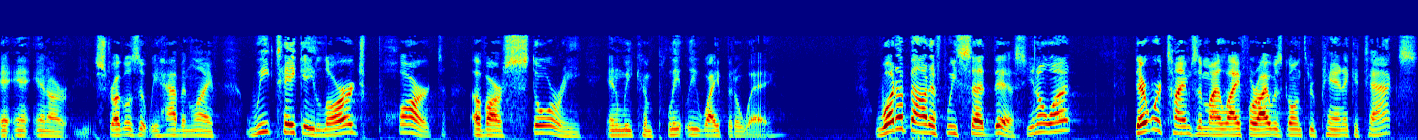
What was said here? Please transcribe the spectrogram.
and, and our struggles that we have in life, we take a large part of our story and we completely wipe it away. What about if we said this? You know what? There were times in my life where I was going through panic attacks.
